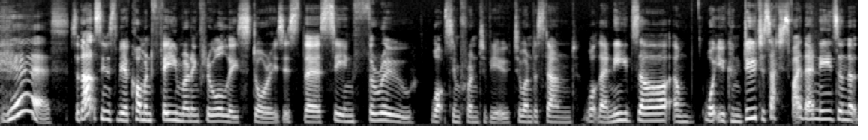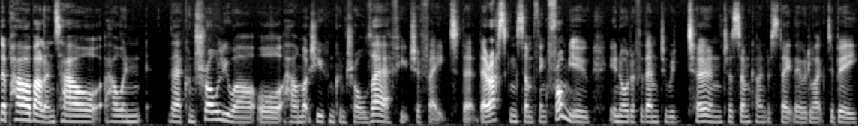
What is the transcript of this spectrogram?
Yes. So that seems to be a common theme running through all these stories: is the seeing through what's in front of you to understand what their needs are and what you can do to satisfy their needs and the, the power balance how how in their control you are or how much you can control their future fate. That they're asking something from you in order for them to return to some kind of state they would like to be.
